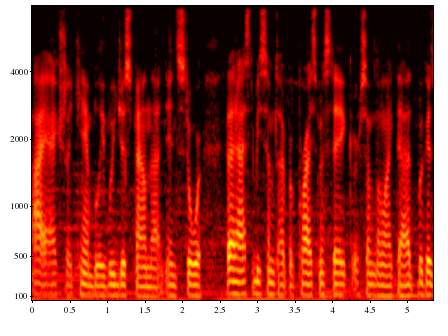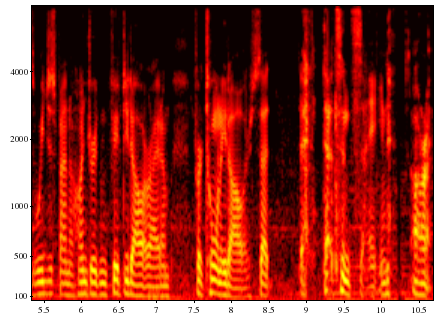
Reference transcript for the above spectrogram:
I actually can't believe we just found that in store. That has to be some type of price mistake or something like that because we just found a $150 item for $20. That that's insane. All right,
